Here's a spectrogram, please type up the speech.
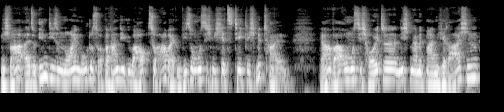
Nicht wahr? Also in diesem neuen Modus operandi überhaupt zu arbeiten. Wieso muss ich mich jetzt täglich mitteilen? Ja, warum muss ich heute nicht mehr mit meinem Hierarchen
